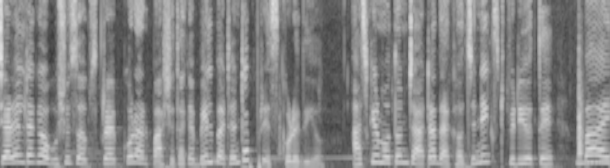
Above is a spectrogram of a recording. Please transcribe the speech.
চ্যানেলটাকে অবশ্যই সাবস্ক্রাইব করো আর পাশে থাকা বেল বাটনটা প্রেস করে দিও। আজকের মতন টাটা দেখা হচ্ছে নেক্সট ভিডিওতে বাই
